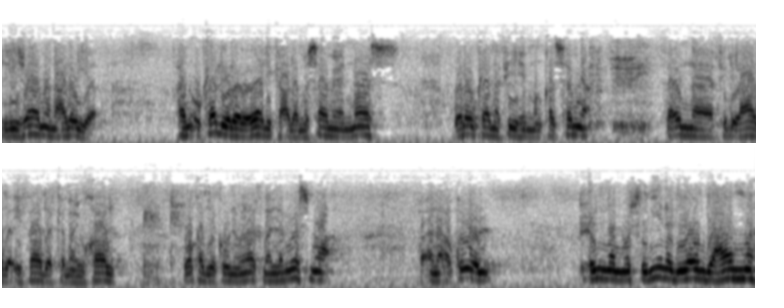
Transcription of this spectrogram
لزاما علي أن أكرر ذلك على مسامع الناس ولو كان فيهم من قد سمع فإن في الإعادة إفادة كما يقال وقد يكون هناك من لم يسمع. فأنا أقول إن المسلمين اليوم بعامة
